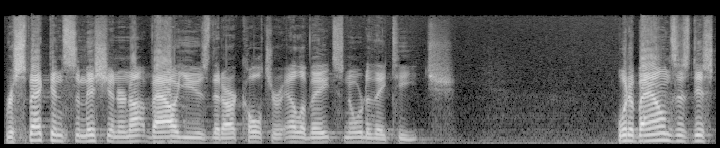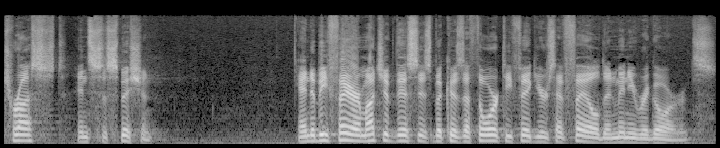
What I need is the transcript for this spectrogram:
Respect and submission are not values that our culture elevates, nor do they teach. What abounds is distrust and suspicion. And to be fair, much of this is because authority figures have failed in many regards.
